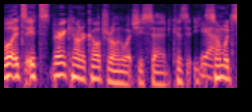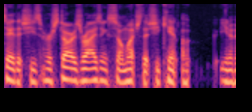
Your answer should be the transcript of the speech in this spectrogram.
Well, it's it's very countercultural in what she said because Yeah. some would say that she's her star is rising so much that she can't, uh, you know,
